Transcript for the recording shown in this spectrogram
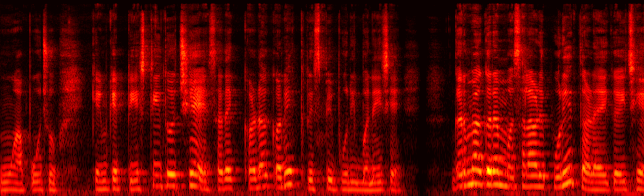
હું આપું છું. કેમ કે ટેસ્ટી તો છે, સાથે કડક અને ક્રિસ્પી પૂરી બને છે. ગરમા ગરમ મસાલાવાળી પૂરી તળાઈ ગઈ છે.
